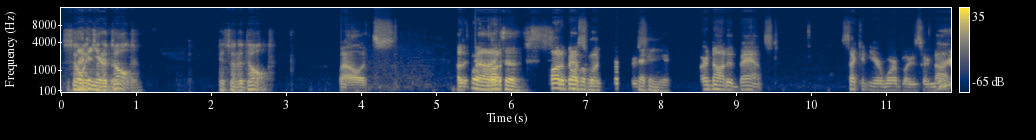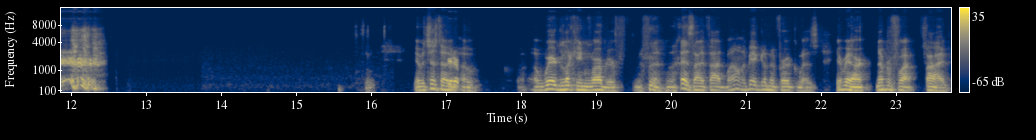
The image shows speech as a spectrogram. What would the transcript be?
So Second it's an year adult. bird. It's an adult. well, it's uh, a, a lot, it's of, a a lot of best probably warblers second year. are not advanced. Second year warblers are not. It was just a, a, a weird looking warbler, as I thought, well, it'd be a good one for a quiz. Here we are, number fi- five.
